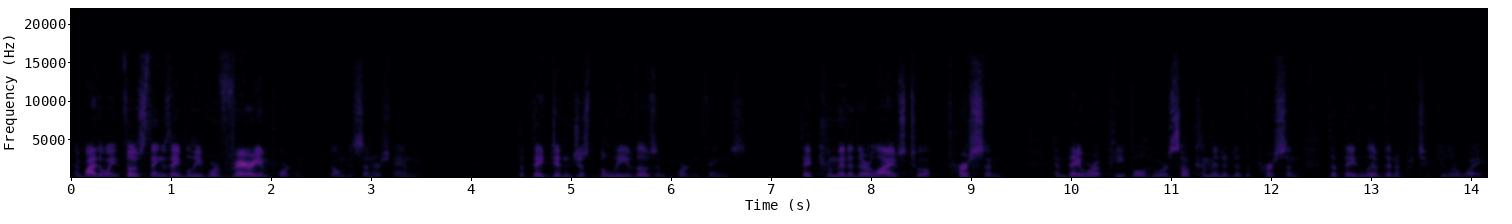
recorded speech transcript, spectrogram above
And by the way, those things they believed were very important. Don't misunderstand me. But they didn't just believe those important things, they'd committed their lives to a person, and they were a people who were so committed to the person that they lived in a particular way.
